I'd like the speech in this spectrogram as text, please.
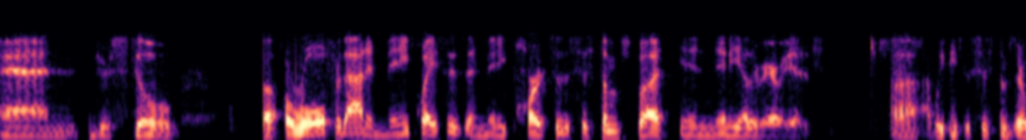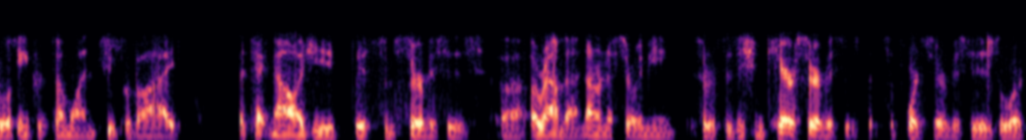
and you're still uh, a role for that in many places and many parts of the systems, but in many other areas, uh, we think the systems are looking for someone to provide a technology with some services uh, around that. And I don't necessarily mean sort of physician care services, but support services or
